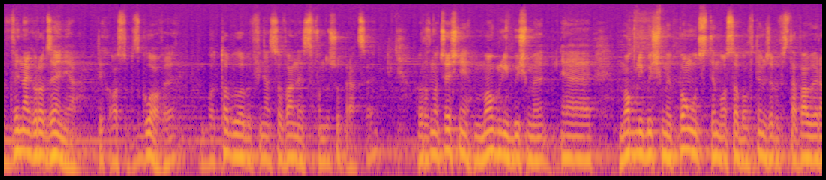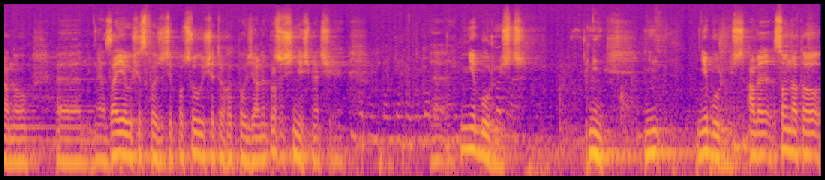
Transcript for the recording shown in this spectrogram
wynagrodzenia tych osób z głowy, bo to byłoby finansowane z Funduszu Pracy, równocześnie moglibyśmy, e, moglibyśmy pomóc tym osobom w tym, żeby wstawały rano, e, zajęły się swoje życie, poczuły się trochę odpowiedzialne. Proszę się nie śmiać. E, nie burmistrz. Nie, nie, nie burmistrz, ale są na to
